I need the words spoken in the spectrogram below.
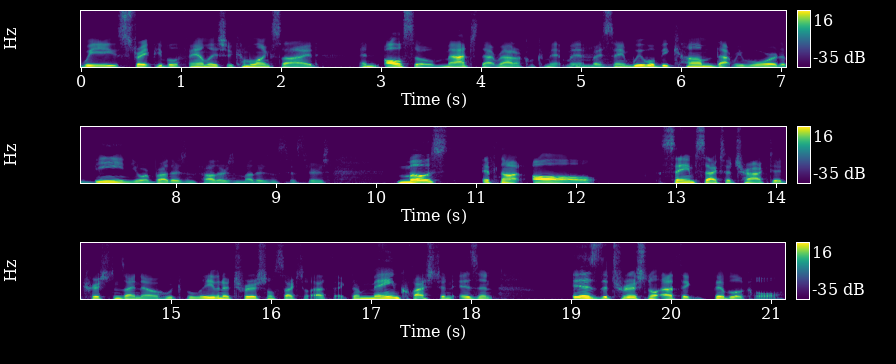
we, straight people with families, should come alongside and also match that radical commitment by mm. saying, we will become that reward of being your brothers and fathers and mothers and sisters. Most, if not all, same sex attracted Christians I know who believe in a traditional sexual ethic, their main question isn't, is the traditional ethic biblical?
